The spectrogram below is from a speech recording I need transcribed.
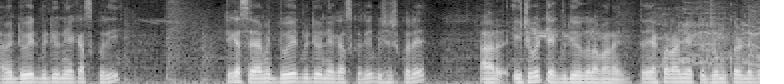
আমি ডুয়েট ভিডিও নিয়ে কাজ করি। ঠিক আছে? আমি ডুয়েট ভিডিও নিয়ে কাজ করি, বিশেষ করে। আর ইউটিউবে টেক ভিডিওগুলো বানাই। তো এখন আমি একটু জুম করে নেব।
